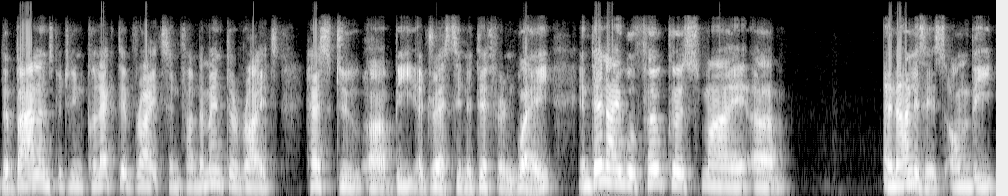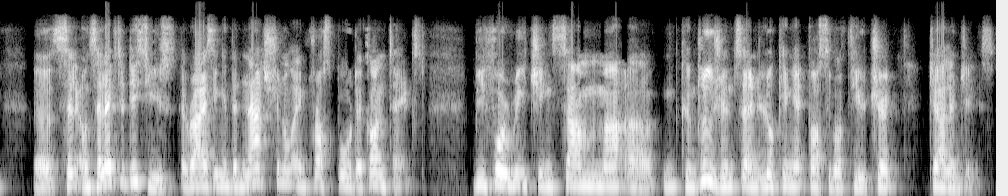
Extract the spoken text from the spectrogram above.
the balance between collective rights and fundamental rights has to uh, be addressed in a different way. And then I will focus my um, analysis on the uh, on selected issues arising in the national and cross-border context before reaching some uh, uh, conclusions and looking at possible future challenges.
